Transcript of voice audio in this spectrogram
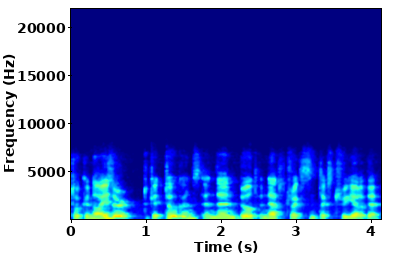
tokenizer to get tokens and then build an abstract syntax tree out of that.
